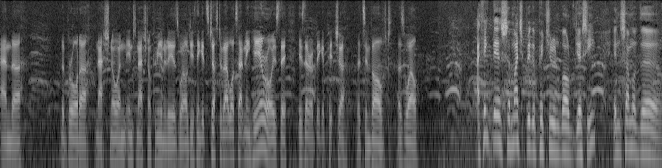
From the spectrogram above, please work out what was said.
and the the broader national and international community as well? Do you think it's just about what's happening here, or is there is there a bigger picture that's involved as well? I think there's a much bigger picture involved, Jesse, in some of the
